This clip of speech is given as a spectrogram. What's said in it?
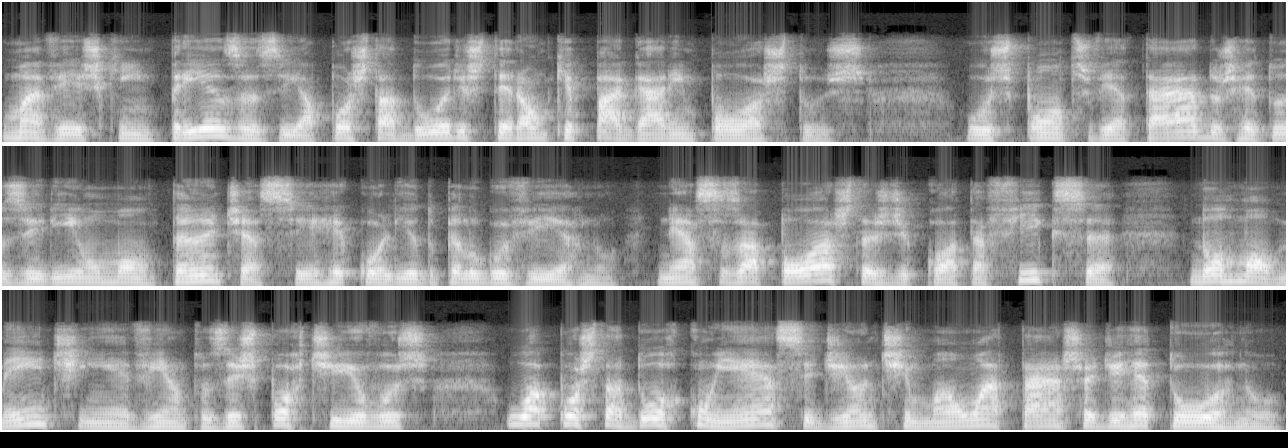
uma vez que empresas e apostadores terão que pagar impostos. Os pontos vetados reduziriam o montante a ser recolhido pelo governo. Nessas apostas de cota fixa, normalmente em eventos esportivos, o apostador conhece de antemão a taxa de retorno.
